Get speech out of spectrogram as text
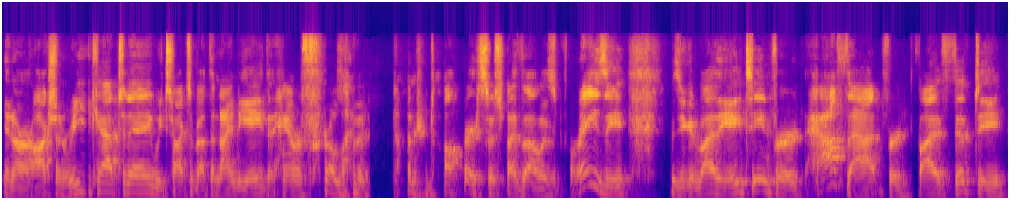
in our auction recap today, we talked about the 98 that hammered for $1,100, which I thought was crazy because you can buy the 18 for half that for 550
